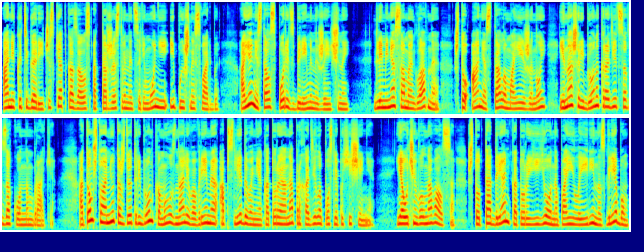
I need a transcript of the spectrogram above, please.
Аня категорически отказалась от торжественной церемонии и пышной свадьбы, а я не стал спорить с беременной женщиной. Для меня самое главное, что Аня стала моей женой, и наш ребенок родится в законном браке. О том, что Анюта ждет ребенка, мы узнали во время обследования, которое она проходила после похищения – я очень волновался, что та дрянь, которой ее напоила Ирина с Глебом,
